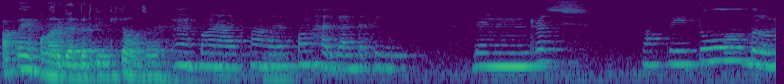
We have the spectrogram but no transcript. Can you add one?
apa ya penghargaan tertinggi kalau nggak salah ya? Hmm, penghargaan, penghargaan, penghargaan tertinggi. Dan terus waktu itu belum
